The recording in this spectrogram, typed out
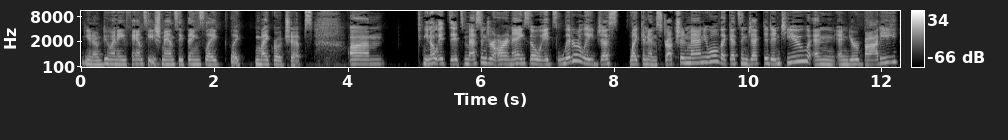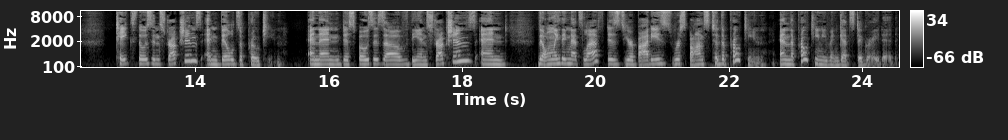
you know, do any fancy schmancy things like, like microchips. Um, you know, it's, it's messenger RNA. So it's literally just like an instruction manual that gets injected into you and, and your body takes those instructions and builds a protein and then disposes of the instructions and the only thing that's left is your body's response to the protein and the protein even gets degraded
